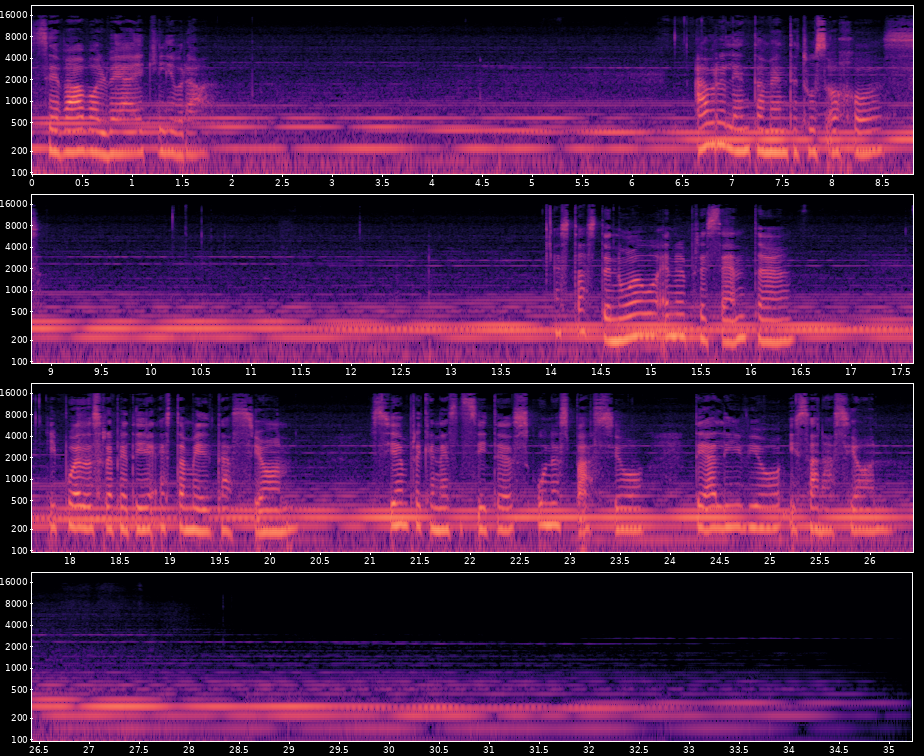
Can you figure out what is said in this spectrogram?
se va a volver a equilibrar. Abre lentamente tus ojos. Estás de nuevo en el presente y puedes repetir esta meditación siempre que necesites un espacio de alivio y sanación.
